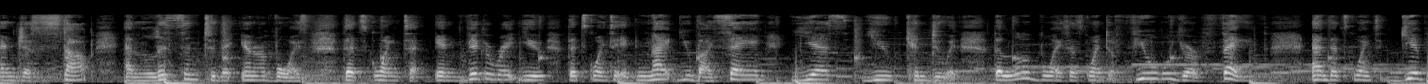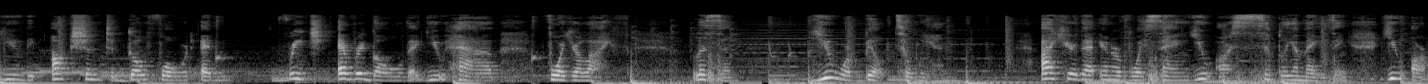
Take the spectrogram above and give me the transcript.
and just stop and listen to the inner voice that's going to invigorate you, that's going to ignite you by saying, yes, you can do it. The little voice that's going to fuel your faith and that's going to give you the option to go forward and reach every goal that you have for your life. Listen, you were built to win. I hear that inner voice saying, You are simply amazing. You are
